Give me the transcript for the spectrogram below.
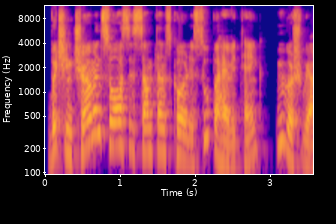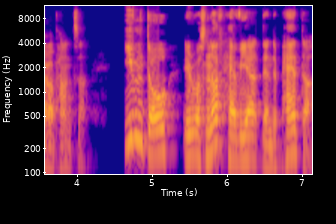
which in German sources sometimes called a super heavy tank, Überschwerer Panzer, even though it was not heavier than the Panther.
